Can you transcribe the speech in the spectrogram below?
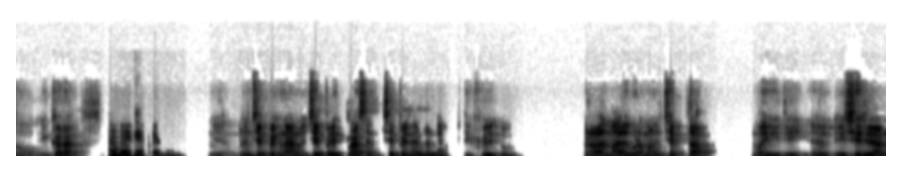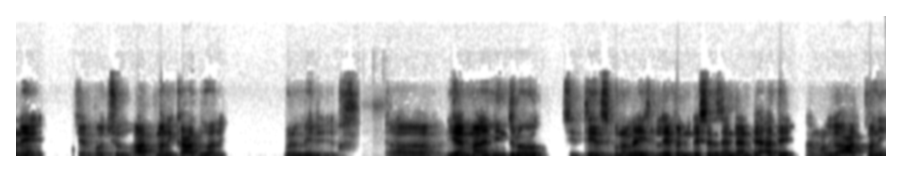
సో, ఇక్కడ అలాగే! నేను చెప్పే జ్ఞానం చెప్పే క్లాస్ చెప్పేదేంటంటే ఇక్ ప్రహ్లాద్ కూడా మనకు చెప్తారు. ఇది ఈ శరీరాన్నే చంపొచ్చు, ఆత్మని కాదు అని. ఇప్పుడు మీరు మనం ఇందులో తెలుసుకున్న లైఫ్ లెసన్స్ ఏంటంటే అదే నార్మల్‌గా ఆత్మని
